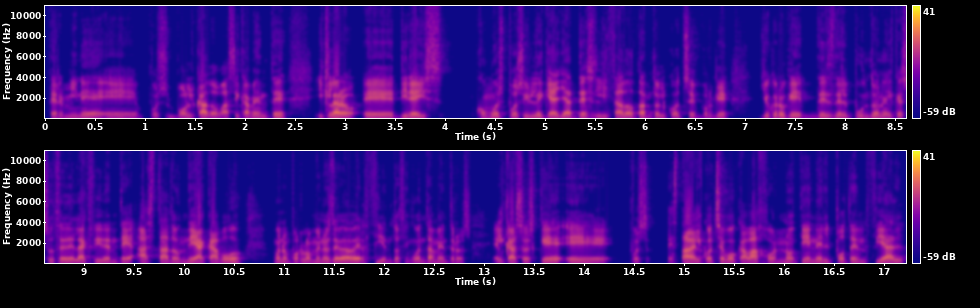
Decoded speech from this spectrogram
termine eh, pues volcado básicamente. Y claro, eh, diréis, ¿cómo es posible que haya deslizado tanto el coche? Porque yo creo que desde el punto en el que sucede el accidente hasta donde acabó, bueno, por lo menos debe haber 150 metros. El caso es que, eh, pues, está el coche boca abajo, no tiene el potencial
